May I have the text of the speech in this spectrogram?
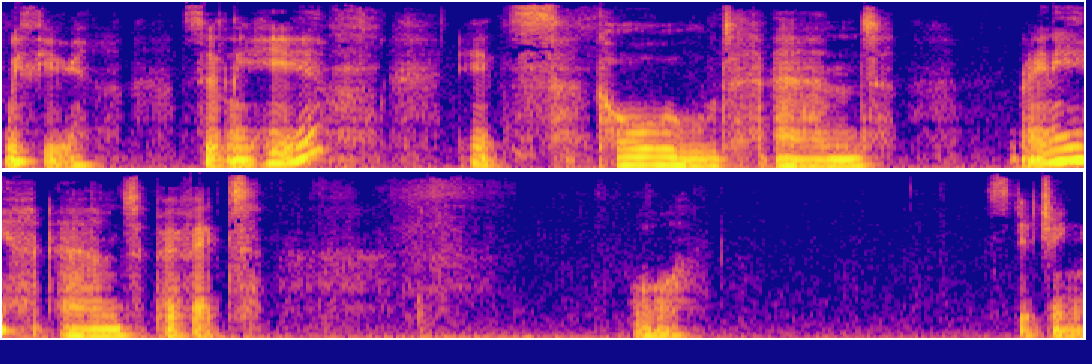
with you certainly here it's cold and rainy and perfect for stitching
